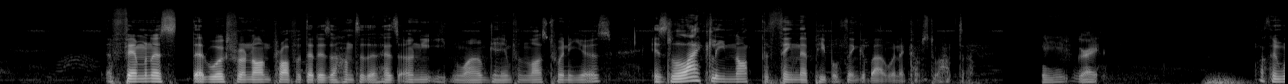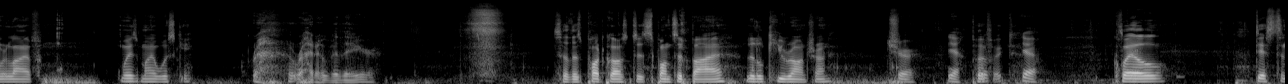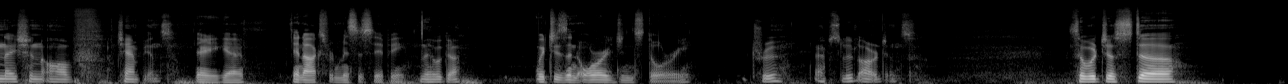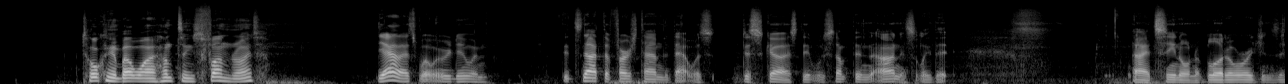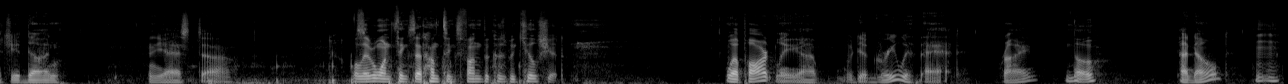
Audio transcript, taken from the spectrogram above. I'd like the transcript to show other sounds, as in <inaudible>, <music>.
a feminist that works for a non-profit that is a hunter that has only eaten wild game for the last 20 years is likely not the thing that people think about when it comes to a hunter. Mm, great. I think we're live. Where's my whiskey? <laughs> right over there. So this podcast is sponsored by Little Q Ranch, right? Sure. Yeah. Perfect. Yeah. Quail destination of champions. There you go. In Oxford, Mississippi, There we go. Which is an origin story. True. Absolute origins. So we're just uh, talking about why hunting's fun, right? Yeah, that's what we were doing. It's not the first time that that was discussed. It was something, honestly, that I had seen on the Blood Origins that you had done. And you asked, uh, Well, everyone thinks that hunting's fun because we kill shit. well, partly I would agree with that, right? No. I don't? Mm-mm.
